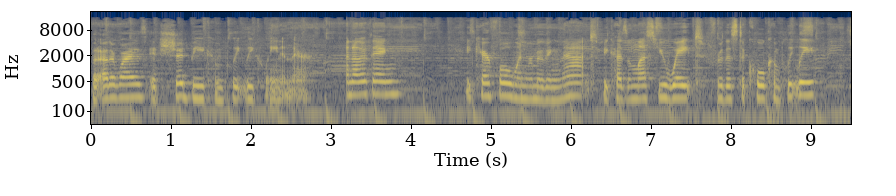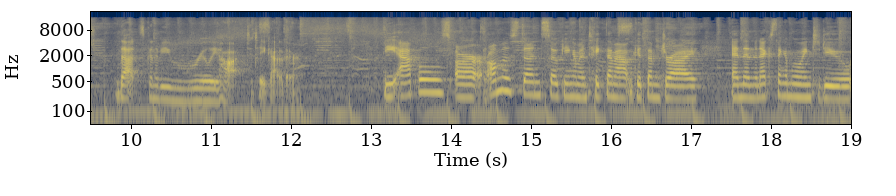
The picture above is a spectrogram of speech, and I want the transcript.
But otherwise it should be completely clean in there. Another thing, be careful when removing that because unless you wait for this to cool completely, that's gonna be really hot to take out of there. The apples are almost done soaking. I'm gonna take them out get them dry. And then the next thing I'm going to do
